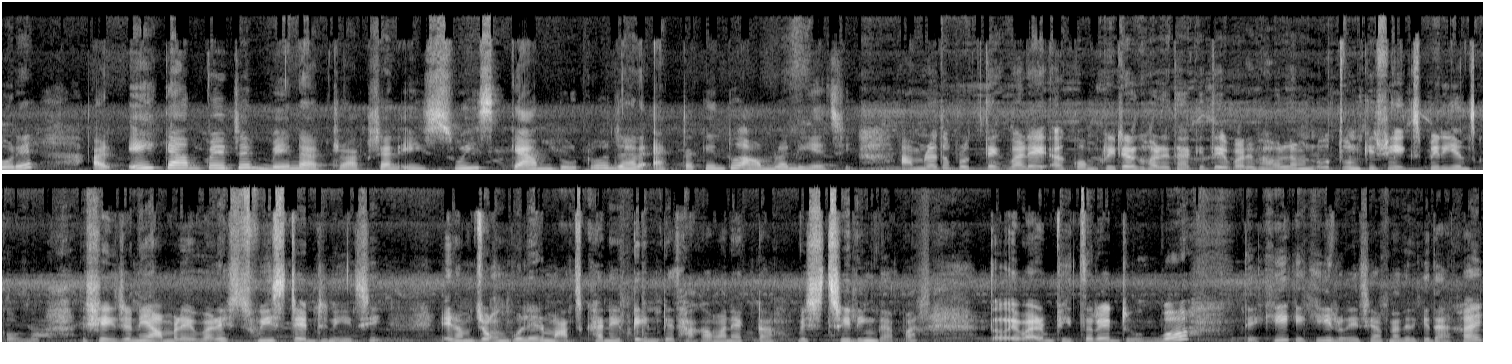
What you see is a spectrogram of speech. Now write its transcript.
করে আর এই ক্যাম্পের যে মেন অ্যাট্রাকশান এই সুইস ক্যাম্প দুটো, যার একটা কিন্তু আমরা নিয়েছি। আমরা তো প্রত্যেকবারে কংক্রিটের ঘরে থাকি, তো এবারে ভাবলাম নতুন কিছু এক্সপিরিয়েন্স করব। তো সেই জন্যই আমরা এবারে সুইস টেন্ট নিয়েছি। এরম জঙ্গলের মাঝখানে টেন্টে থাকা মানে একটা বেশ থ্রিলিং ব্যাপার। তো এবার ভিতরে ঢুকবো, দেখি কী কী রয়েছে আপনাদেরকে দেখায়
